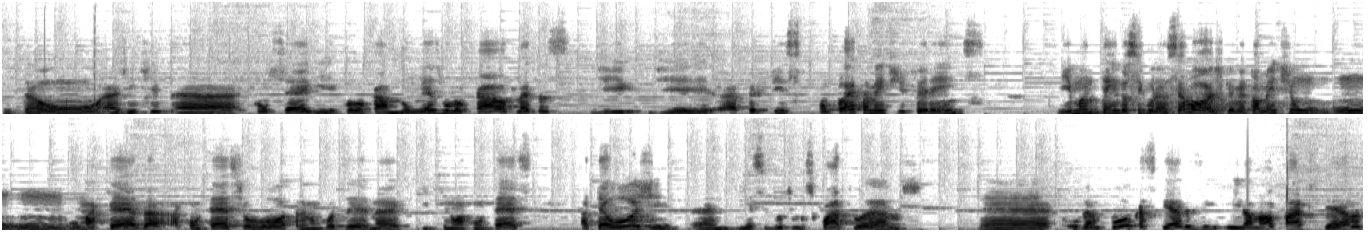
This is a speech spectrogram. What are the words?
Então a gente é, consegue colocar no mesmo local atletas de, de é, perfis completamente diferentes e mantendo a segurança. É lógico, eventualmente um, um, um, uma queda acontece ou outra, não vou dizer né, que, que não acontece. Até hoje, é, nesses últimos quatro anos, é, houveram poucas quedas e, e, a maior parte delas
